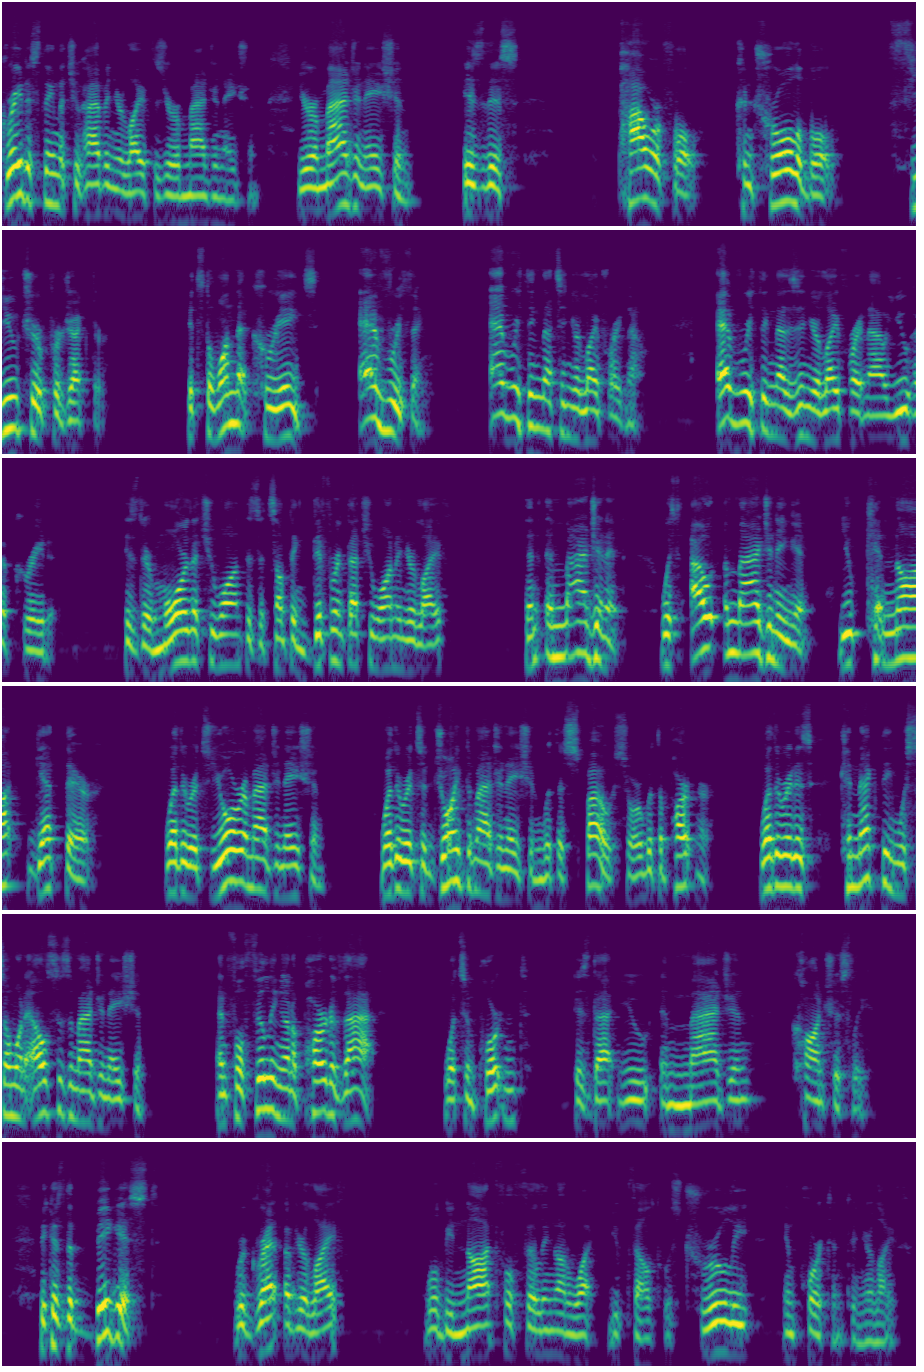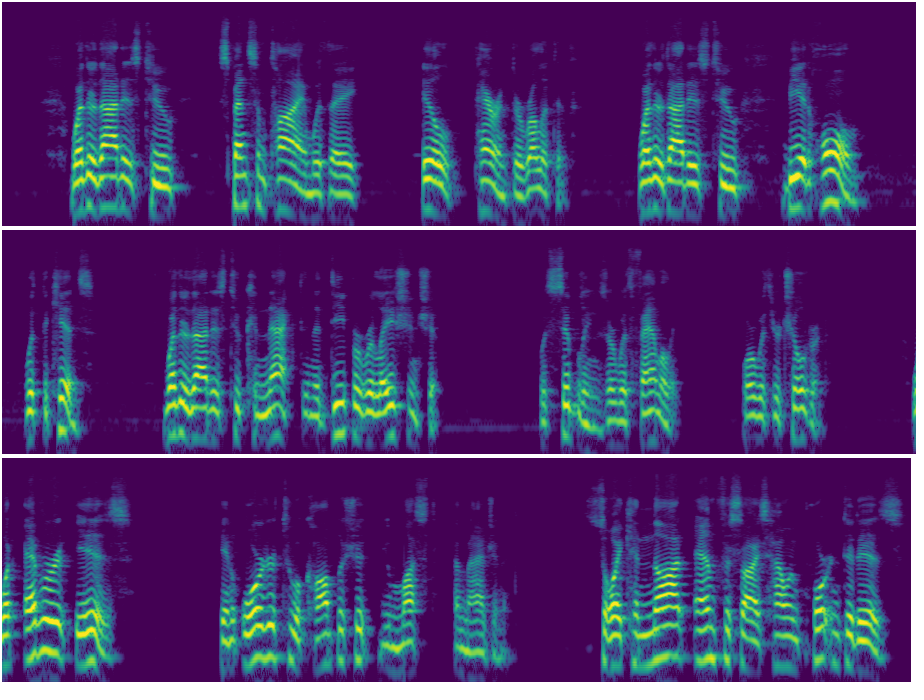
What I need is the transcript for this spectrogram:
greatest thing that you have in your life is your imagination. Your imagination is this powerful, controllable future projector. It's the one that creates everything, everything that's in your life right now. Everything that is in your life right now, you have created. Is there more that you want? Is it something different that you want in your life? Then imagine it. Without imagining it, you cannot get there. Whether it's your imagination, whether it's a joint imagination with a spouse or with a partner, whether it is connecting with someone else's imagination and fulfilling on a part of that, what's important is that you imagine consciously. Because the biggest regret of your life will be not fulfilling on what you felt was truly important in your life. Whether that is to spend some time with a ill parent or relative, whether that is to be at home with the kids, whether that is to connect in a deeper relationship with siblings or with family or with your children. Whatever it is, in order to accomplish it, you must imagine it. So I cannot emphasize how important it is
